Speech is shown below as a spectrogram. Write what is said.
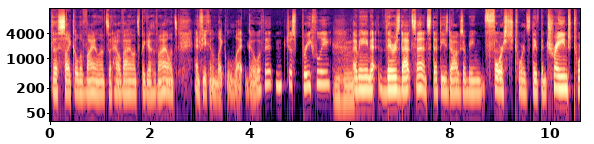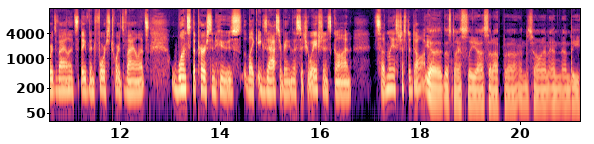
the cycle of violence and how violence begets violence. And if you can like let go of it and just briefly, Mm-hmm. I mean, there's that sense that these dogs are being forced towards, they've been trained towards violence, they've been forced towards violence. Once the person who's like exacerbating the situation is gone, suddenly it's just a dog. Yeah, that's nicely uh, set up uh, in this film, and, and, and the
